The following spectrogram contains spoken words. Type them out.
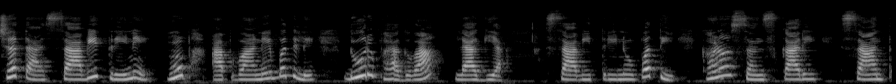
જતાં સાવિત્રીને હૂંફ આપવાને બદલે દૂર ભાગવા લાગ્યા. સાવિત્રીનો પતિ ઘણો સંસ્કારી, શાંત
